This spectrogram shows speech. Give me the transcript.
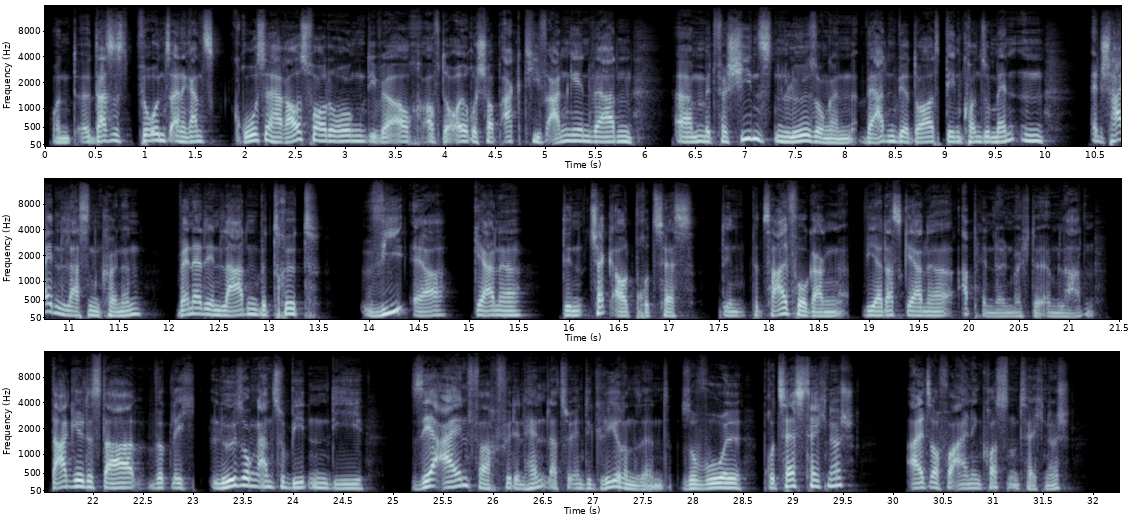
Und äh, das ist für uns eine ganz große Herausforderung, die wir auch auf der Euroshop aktiv angehen werden. Ähm, mit verschiedensten Lösungen werden wir dort den Konsumenten entscheiden lassen können, wenn er den Laden betritt, wie er gerne den Checkout-Prozess, den Bezahlvorgang, wie er das gerne abhändeln möchte im Laden. Da gilt es da wirklich Lösungen anzubieten, die sehr einfach für den Händler zu integrieren sind, sowohl prozesstechnisch als auch vor allen Dingen kostentechnisch,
